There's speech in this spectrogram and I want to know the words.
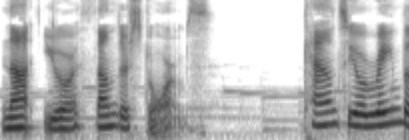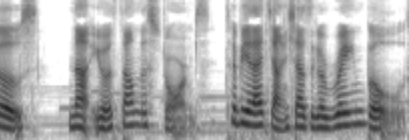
not your thunderstorms. Count your rainbows, not your thunderstorms。特别来讲一下这个 rainbows，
